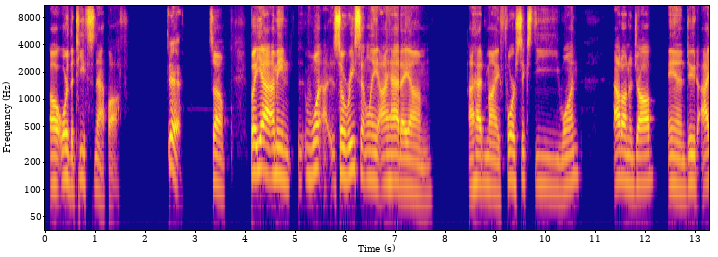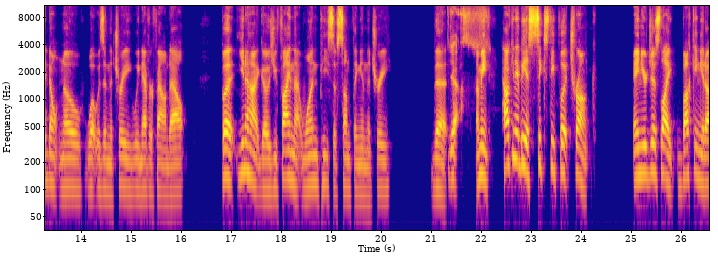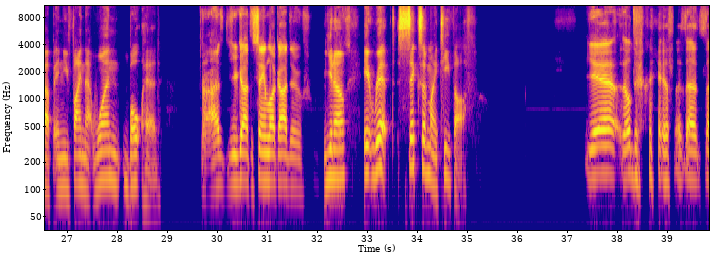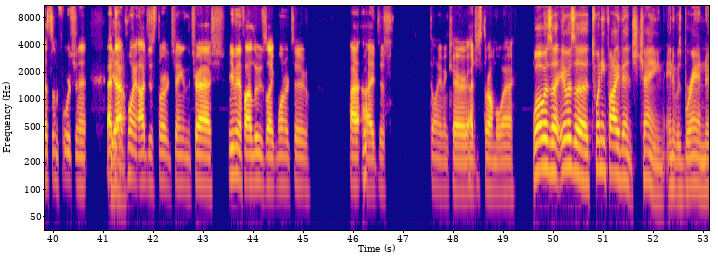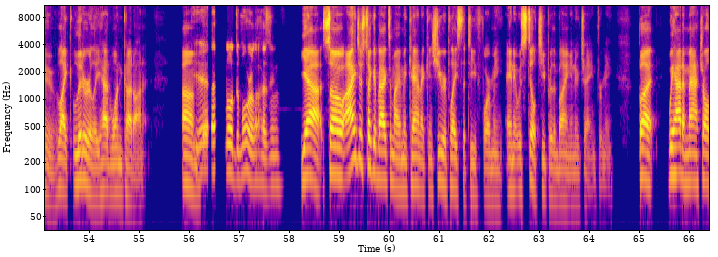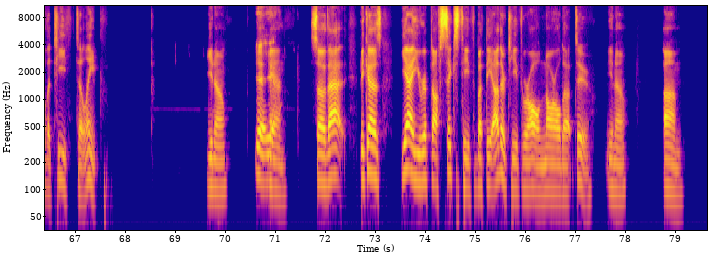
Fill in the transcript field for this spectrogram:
Uh, or the teeth snap off. Yeah. So, but yeah, I mean, one. So recently, I had a um, I had my 461 out on a job, and dude, I don't know what was in the tree. We never found out. But you know how it goes. You find that one piece of something in the tree that Yes. I mean, how can it be a 60 foot trunk and you're just like bucking it up and you find that one bolt head? Uh, you got the same luck I do. You know, it ripped six of my teeth off. Yeah, they'll do. that's, that's that's unfortunate. At Yeah. that point, I just throw the chain in the trash. Even if I lose like one or two, I I just don't even care. I just throw them away. Well, it was a it was a 25 inch chain and it was brand new, like literally had one cut on it. Um, yeah. yeah, that's a little demoralizing. Yeah, so I just took it back to my mechanic and she replaced the teeth for me, and it was still cheaper than buying a new chain for me. But we had to match all the teeth to length, you know, Yeah, yeah, and so that because yeah, you ripped off six teeth, but the other teeth were all gnarled up too, you know. Um,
